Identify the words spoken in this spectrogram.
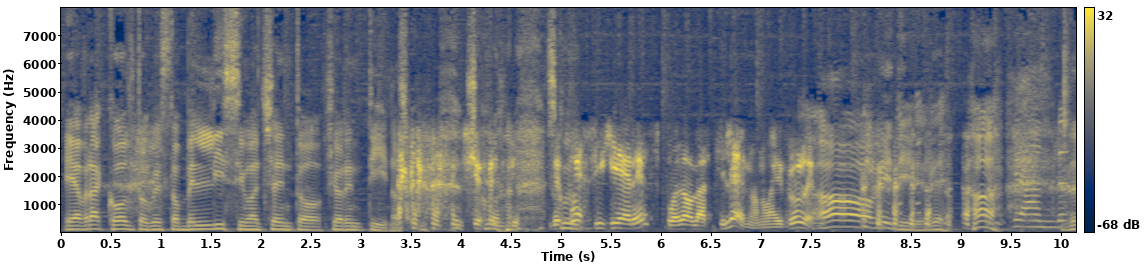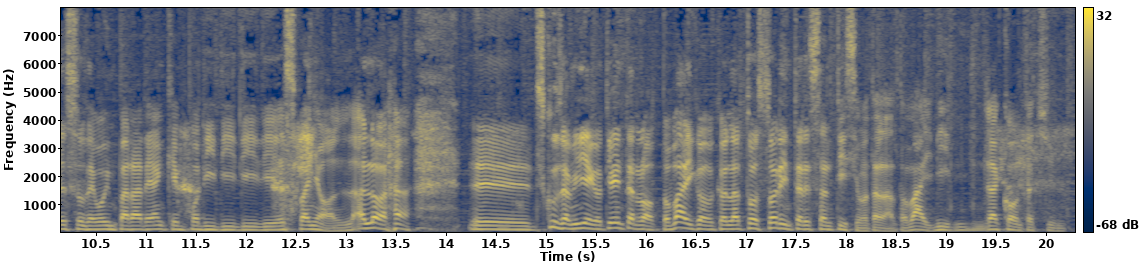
e avrà colto questo bellissimo accento fiorentino. Scusa, Después si quieres puedo hablar chileno, non hai problema. Oh, vedi. Ah, adesso devo imparare anche un po' di, di, di, di spagnolo. Allora, eh, scusami Diego, ti ho interrotto. Vai con, con, la tua storia interessantissima, tra l'altro. Vai, di, raccontaci.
